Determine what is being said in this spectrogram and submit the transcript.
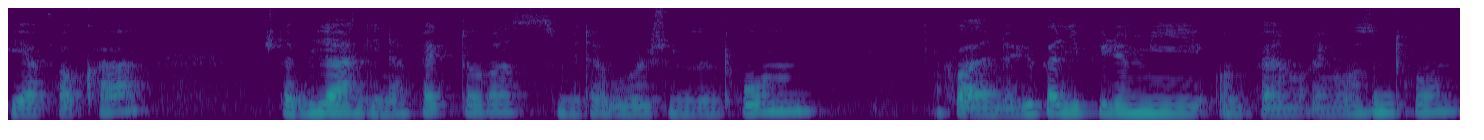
PAVK, stabiler Angina pectoris, metabolischem Syndrom, vor allem der Hyperlipidämie und beim Renault-Syndrom.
